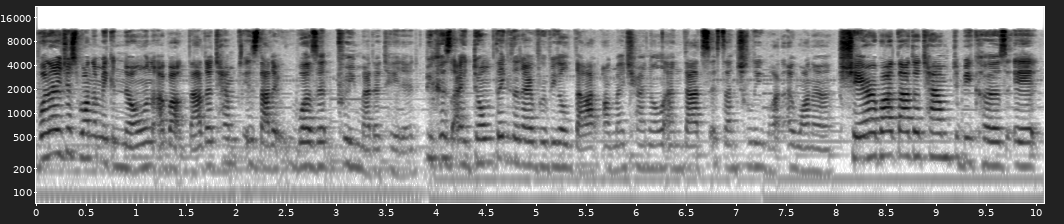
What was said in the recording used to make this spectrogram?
What I just want to make known about that attempt is that it wasn't premeditated because I don't think that I've revealed that on my channel and that's essentially what I want to share about that attempt because it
